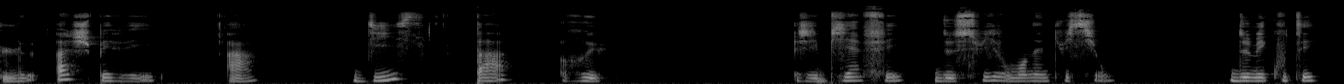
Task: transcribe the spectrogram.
le HPV a disparu. J'ai bien fait de suivre mon intuition, de m'écouter.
